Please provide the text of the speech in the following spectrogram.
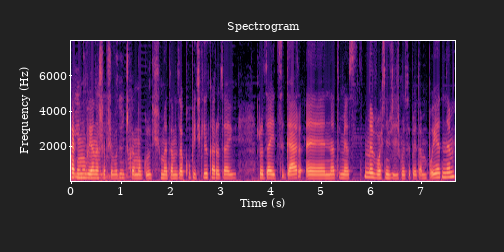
Jak mówiła nasza przewodniczka, mogliśmy tam zakupić kilka rodzajów rodzaje cygar, e, natomiast my właśnie wzięliśmy sobie tam po jednym.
